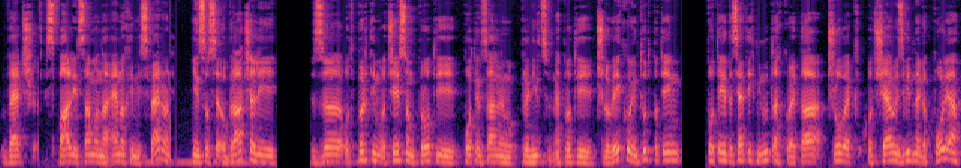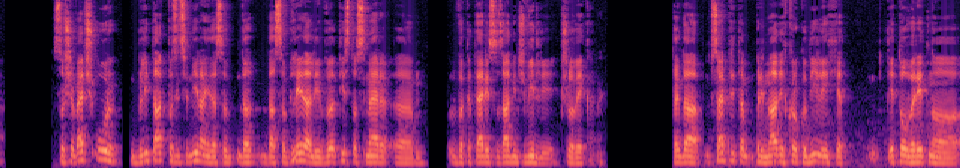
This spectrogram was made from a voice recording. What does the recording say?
več spali samo na eno hemisfero in so se obračali z odprtim očesom proti potencialnemu plenilcu, ne, proti človeku in tudi potem. Po teh desetih minutah, ko je ta človek odšel iz vidnega polja, so še več ur bili tako pozicionirani, da so, da, da so gledali v tisto smer, um, v kateri so zadnjič videli človeka. Ne. Tako da, vsaj pri, tam, pri mladih krokodilih je, je to verjetno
